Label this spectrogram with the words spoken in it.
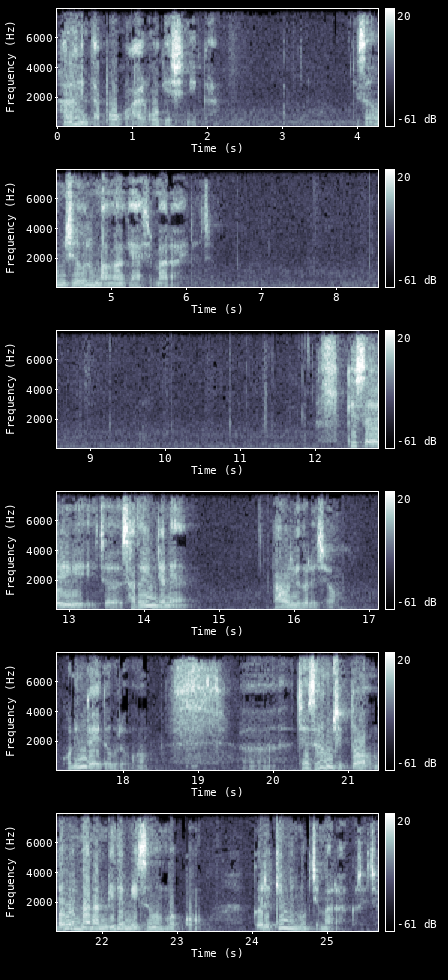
하나님 다 보고 알고 계시니까. 그래서 음식으로 망하게 하지 마라 이러죠. 그래서 이 저 사도행전에 바울이 그러죠. 고린도에도 그러고 어, 제사 음식도 먹을 만한 믿음이 있으면 먹고 끓이기면 먹지 마라 그러죠.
